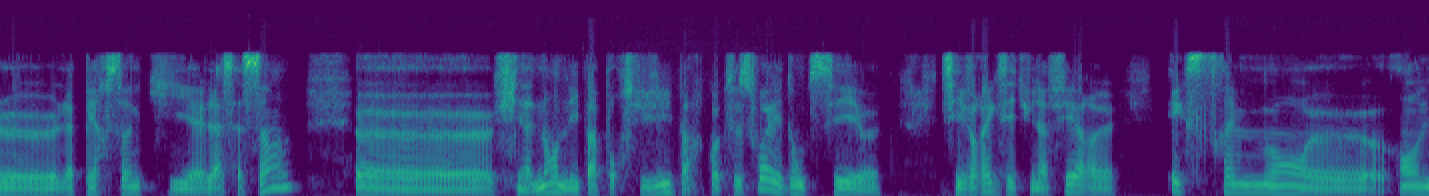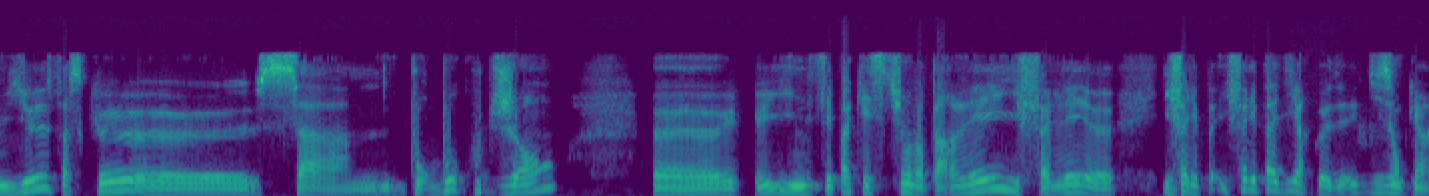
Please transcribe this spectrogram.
la personne qui est l'assassin, euh, finalement, n'est pas poursuivie par quoi que ce soit. Et donc, c'est euh, c'est vrai que c'est une affaire euh, extrêmement ennuyeuse parce que ça, pour beaucoup de gens, il n'était pas question d'en parler. Il fallait, il fallait, il fallait pas dire que, disons qu'un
